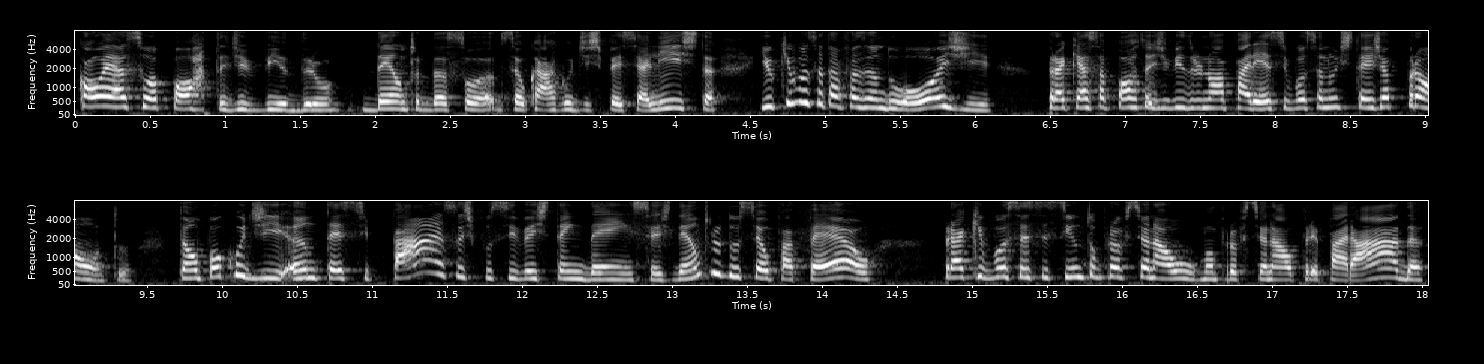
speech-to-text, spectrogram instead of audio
qual é a sua porta de vidro dentro da sua, do seu cargo de especialista e o que você está fazendo hoje para que essa porta de vidro não apareça e você não esteja pronto. Então, um pouco de antecipar essas possíveis tendências dentro do seu papel para que você se sinta um profissional, uma profissional preparada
